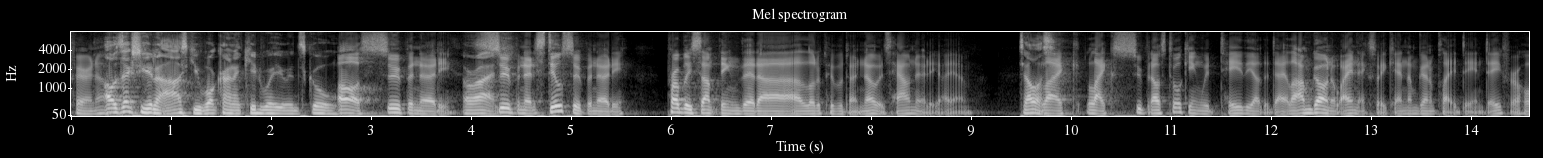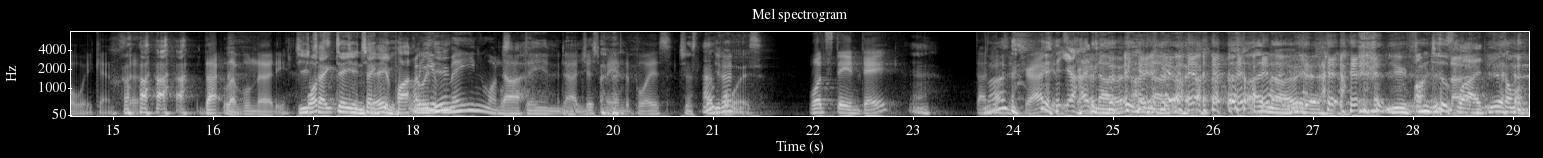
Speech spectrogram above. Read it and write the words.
Fair enough. I was actually going to ask you what kind of kid were you in school? Oh, super nerdy. All right. Super nerdy. Still super nerdy. Probably something that uh, a lot of people don't know is how nerdy I am. Tell us. Like, like super. I was talking with T the other day. Like, I'm going away next weekend. I'm going to play D and D for a whole weekend. So that level nerdy. do you What's take, do you take D&D? your partner What do with you, you? mean? What's No, D and no, just me and the boys. Just the You don't- boys. What's D and D? yeah. Dungeons and Dragons. Yeah, bro. I know, I know, I know. You, I'm just like, come on.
